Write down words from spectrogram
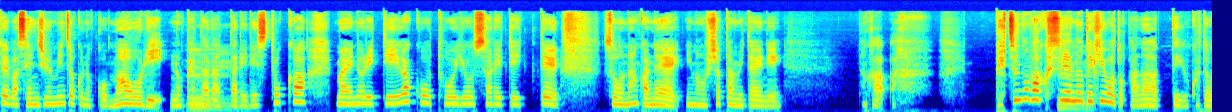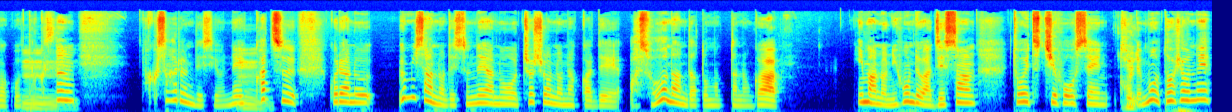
例えば先住民族のこうマオリの方だったりですとか、うん、マイノリティがこう登用されていってそうなんかね今おっしゃったみたいになんか別の惑星の出来事かなっていうことがこう、たくさん、うん、たくさんあるんですよね。うん、かつこれあの海さんのですねあの著書の中であそうなんだと思ったのが今の日本では絶賛統一地方選というで、はい、もう投票ね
